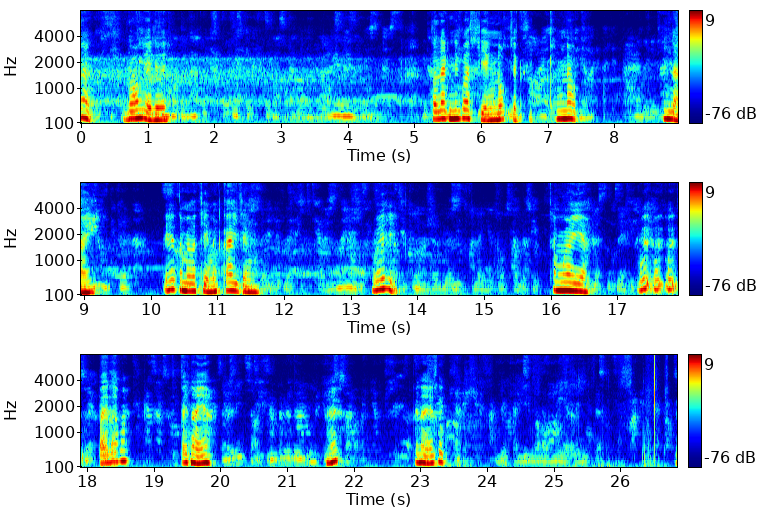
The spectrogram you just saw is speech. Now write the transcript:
น่ะร้องใหญ่ เอ๊ะทำไมมันเสียงมันใกล้จัง เฮ้ยทำไงอะอุ้ยอุ้ยอุ้ยไปแล้วมั้ยไปไหนอะฮะไปไหนอะสุกดู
